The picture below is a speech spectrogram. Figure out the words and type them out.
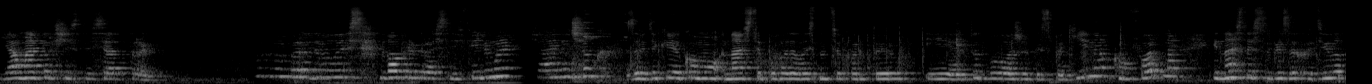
Я метр шістдесят три. Передивились два прекрасні фільми. Чайничок, завдяки якому Настя погодилась на цю квартиру. І тут було жити спокійно, комфортно, і Настя собі захотіла.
